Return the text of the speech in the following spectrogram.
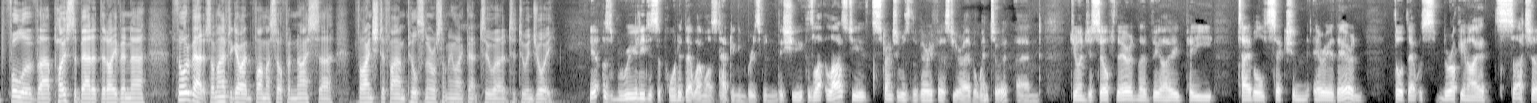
full of uh, posts about it that I even uh, thought about it. So I might have to go out and find myself a nice uh, Weihenstephan Pilsner or something like that to, uh, to, to enjoy. Yeah, I was really disappointed that one wasn't happening in Brisbane this year because last year, strangely, was the very first year I ever went to it and joined yourself there in the VIP table section area there and thought that was Rocky and I had such a,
